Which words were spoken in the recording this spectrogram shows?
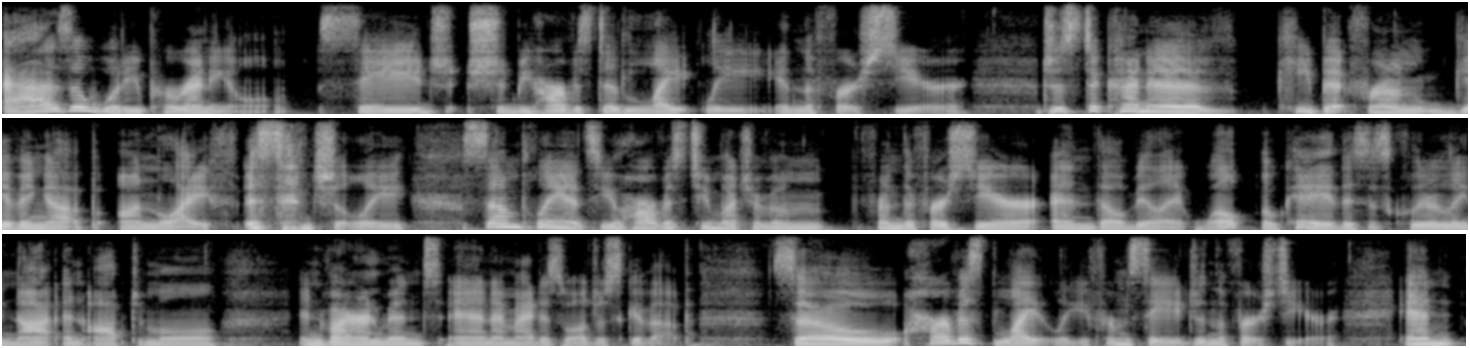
As a woody perennial, sage should be harvested lightly in the first year, just to kind of keep it from giving up on life, essentially. Some plants, you harvest too much of them from the first year, and they'll be like, well, okay, this is clearly not an optimal environment, and I might as well just give up. So, harvest lightly from sage in the first year. And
